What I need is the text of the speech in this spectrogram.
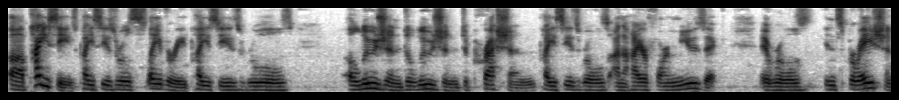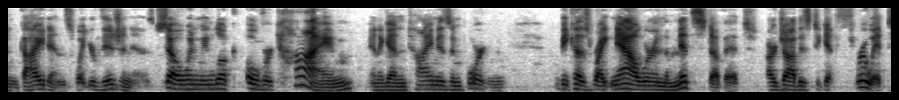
uh, Pisces. Pisces rules slavery. Pisces rules illusion, delusion, depression. Pisces rules on a higher form music. It rules inspiration, guidance, what your vision is. So when we look over time, and again, time is important, because right now we're in the midst of it. Our job is to get through it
